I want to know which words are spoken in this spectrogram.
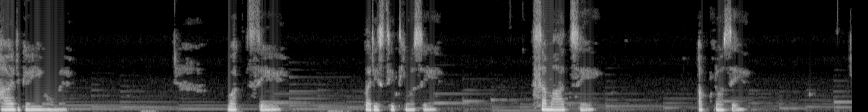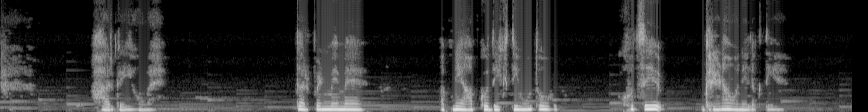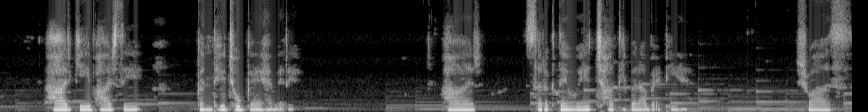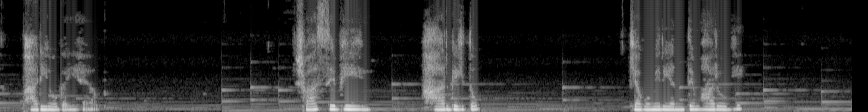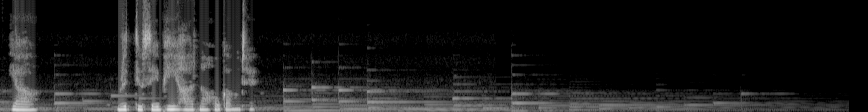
हार गई हूँ मैं। वक्त से, परिस्थितियों से, समाज से, अपनों से हार गई हूँ मैं। दर्पण में मैं अपने आप को देखती हूँ तो खुद से घृणा होने लगती है। हार के भार से कंधे झुक गए हैं मेरे। हार सरकते हुए छाती पर आ बैठी है। श्वास भारी हो गई है अब। श्वास से भी हार गई तो? क्या वो मेरी अंतिम हार होगी? या मृत्यु से भी हारना होगा मुझे?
